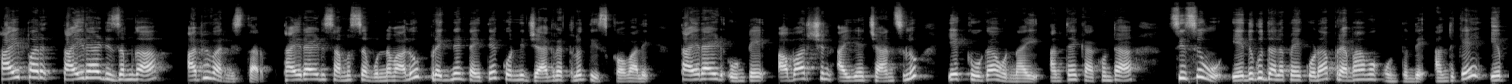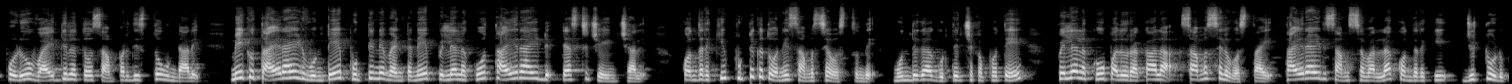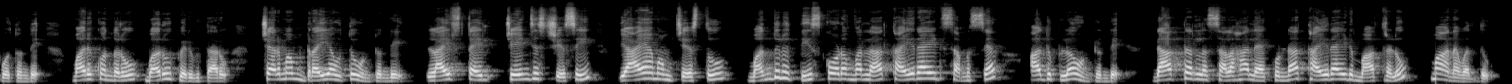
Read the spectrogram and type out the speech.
హైపర్ థైరాయిడిజం గా అభివర్ణిస్తారు. థైరాయిడ్ సమస్య ఉన్నవాళ్ళు ప్రెగ్నెంట్ అయితే కొన్ని జాగ్రత్తలు తీసుకోవాలి. థైరాయిడ్ ఉంటే అబార్షన్ అయ్యే ఛాన్సులు ఎక్కువగా ఉన్నాయి. అంతేకాకుండా శిశువు ఎదుగుదలపై కూడా ప్రభావం ఉంటుంది. అందుకే ఎప్పుడు వైద్యులతో సంప్రదిస్తూ ఉండాలి. మీకు థైరాయిడ్ ఉంటే పుట్టిన వెంటనే పిల్లలకు థైరాయిడ్ టెస్ట్ చేయించాలి. కొందరికి పుట్టుకతోనే సమస్య వస్తుంది. ముందుగా గుర్తించకపోతే పిల్లలకు పలు రకాల సమస్యలు వస్తాయి. థైరాయిడ్ సమస్య వల్ల కొందరికి జుట్టు ఊడిపోతుంది. మరికొందరు బరువు పెరుగుతారు. చర్మం డ్రై అవుతూ ఉంటుంది. లైఫ్ స్టైల్ చేంజెస్ చేసి వ్యాయామం చేస్తూ మందులు తీసుకోవడం వల్ల థైరాయిడ్ సమస్య అదుపులో ఉంటుంది. డాక్టర్ల సలహా లేకుండా థైరాయిడ్ మాత్రలు మానవద్దు.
